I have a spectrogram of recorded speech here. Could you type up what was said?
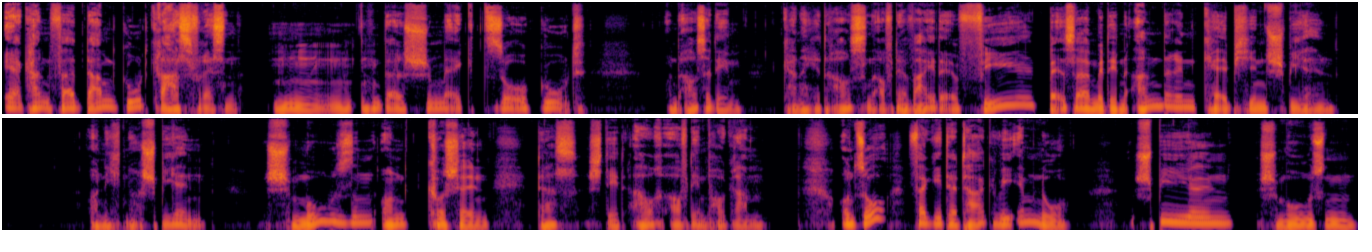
Er kann verdammt gut Gras fressen. Mmh, das schmeckt so gut. Und außerdem kann er hier draußen auf der Weide viel besser mit den anderen Kälbchen spielen. Und nicht nur spielen, schmusen und kuscheln, das steht auch auf dem Programm. Und so vergeht der Tag wie im Nu. Spielen, schmusen,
